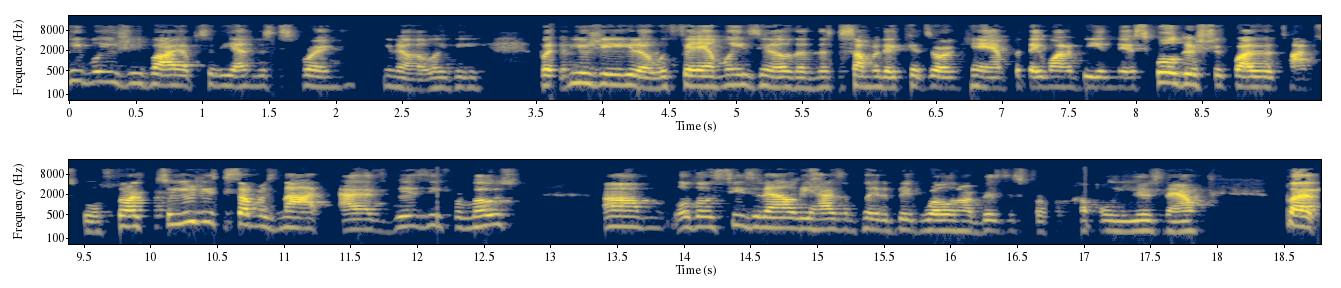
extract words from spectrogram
people usually buy up to the end of spring, you know, like the but usually, you know, with families, you know, then the summer their kids are in camp, but they want to be in their school district by the time school starts. So usually summer's not as busy for most. Um, although seasonality hasn't played a big role in our business for a couple of years now. But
